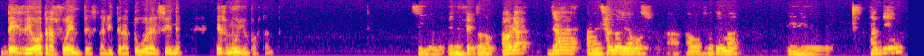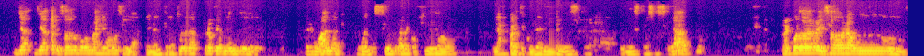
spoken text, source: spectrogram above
desde otras fuentes, la literatura, el cine, es muy importante. Sí, en, efecto, ¿no? Ahora, ya avanzando, digamos, a, otro tema, eh, también ya, ya aterrizando un poco más, digamos, en la, literatura propiamente peruana, que, bueno, siempre ha recogido las particularidades de nuestra, sociedad, ¿no? Recuerdo haber revisado ahora un,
